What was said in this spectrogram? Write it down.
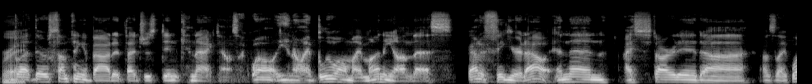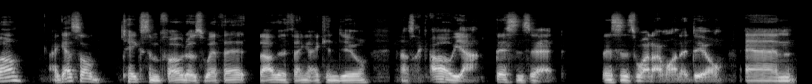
Right. but there was something about it that just didn't connect. And I was like, well, you know, I blew all my money on this. Got to figure it out. And then I started uh I was like, well, I guess I'll take some photos with it. The other thing I can do. And I was like, oh yeah, this is it. This is what I want to do. And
